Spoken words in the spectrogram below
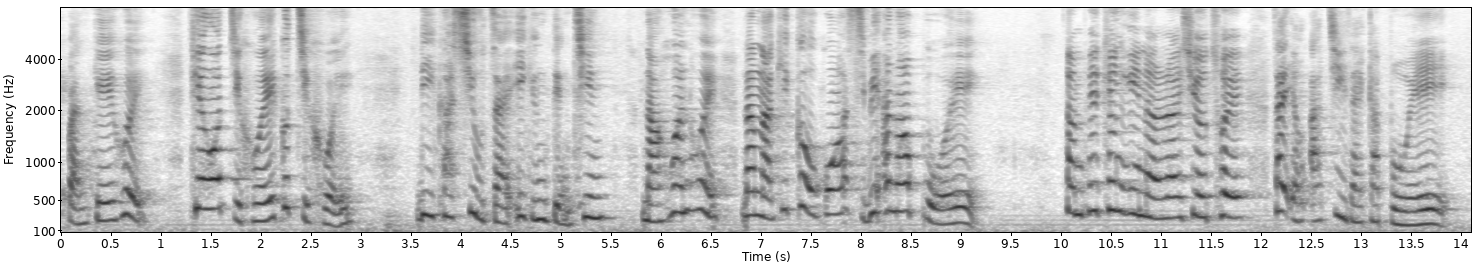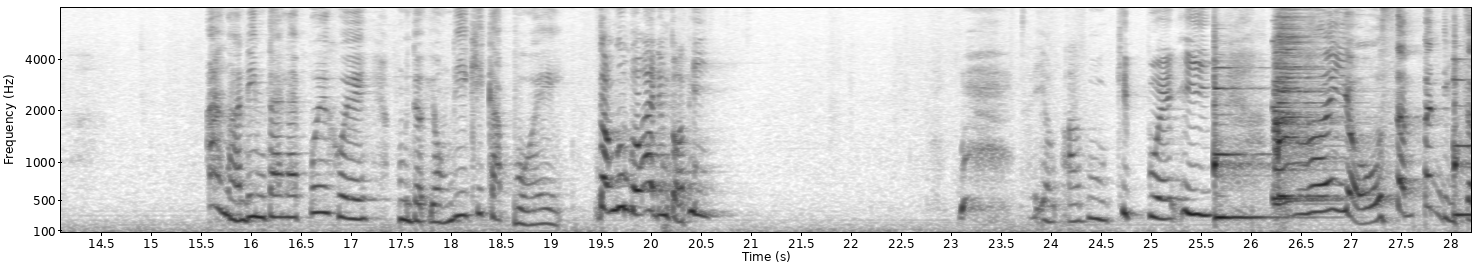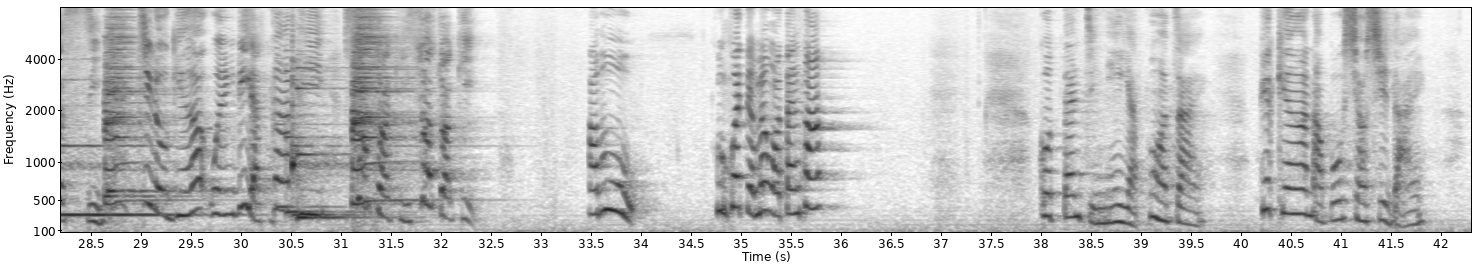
办家会，听我一回搁一回。你甲秀才已经定亲，若反悔，人若去告官，是要安怎赔？等碧庆因若来相催，再用阿姊来甲赔。啊，若林黛来赔花，毋着用你去甲赔。但阮无爱啉大片，再用阿母去赔伊。哎呦，三百二十四，这落嘢啊，话你也敢听？刷刷去，刷刷去。阿母，阮决定要换单衫。搁等一年也半载，毕竟若无消息来，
